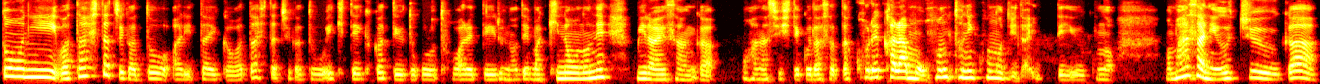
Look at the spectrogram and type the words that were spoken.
当に私たちがどうありたいか、私たちがどう生きていくかっていうところを問われているので、まあ、昨日のね、未来さんがお話ししてくださったこれからもう本当にこの時代っていうこのまさに宇宙が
